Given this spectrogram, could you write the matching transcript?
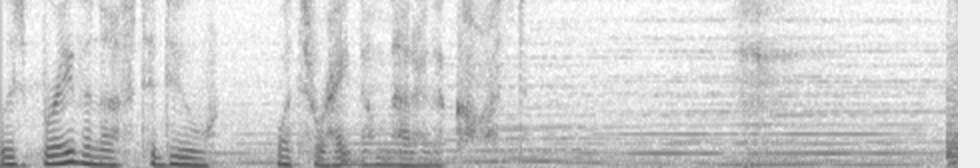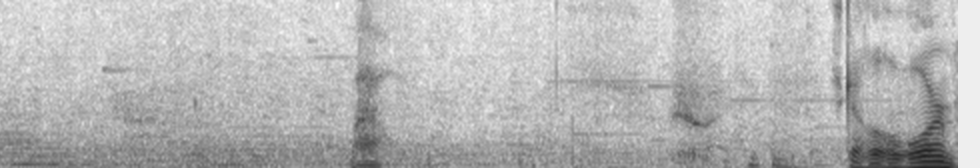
who is brave enough to do what's right no matter the cost. Wow. It's got a little warm.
